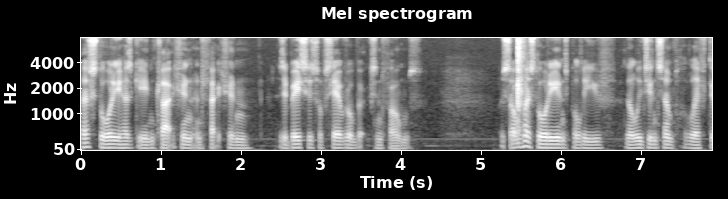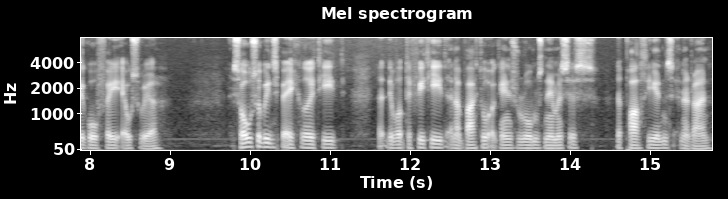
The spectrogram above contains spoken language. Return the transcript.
This story has gained traction in fiction as the basis of several books and films. But some historians believe the Legion simply left to go fight elsewhere. It's also been speculated that they were defeated in a battle against Rome's nemesis, the Parthians in Iran.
